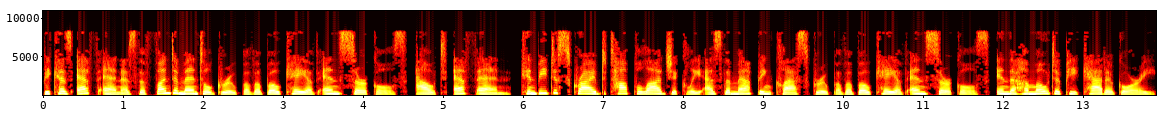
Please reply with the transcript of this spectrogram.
because Fn is the fundamental group of a bouquet of n circles, out Fn can be described topologically as the mapping class group of a bouquet of n circles in the homotopy category,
